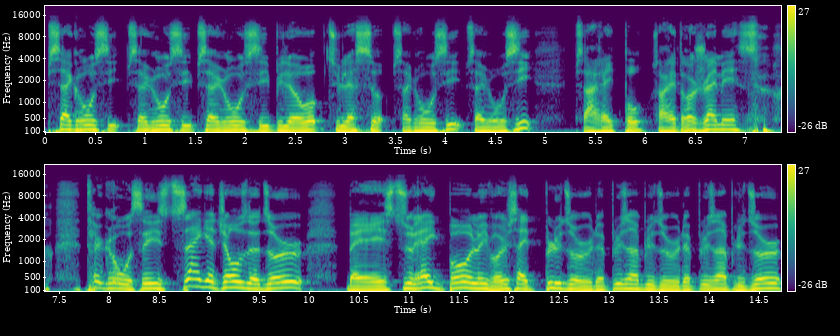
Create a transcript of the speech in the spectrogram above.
puis ça grossit, puis ça grossit, puis ça grossit, puis là, hop, tu laisses ça, puis ça grossit, puis ça grossit, Ça arrête pas. Ça arrêtera jamais de grossir. Si tu sens quelque chose de dur, ben si tu règles pas, là, il va juste être plus dur, de plus en plus dur, de plus en plus dur.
